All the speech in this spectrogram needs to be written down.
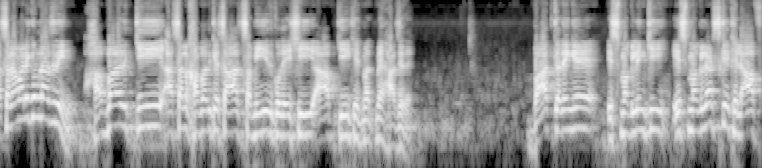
السلام علیکم ناظرین۔ خبر کی اصل خبر کے ساتھ سمیر قریشی آپ کی خدمت میں حاضر ہے۔ بات کریں گے اسمگلنگ کی۔ اسمگلرز کے خلاف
